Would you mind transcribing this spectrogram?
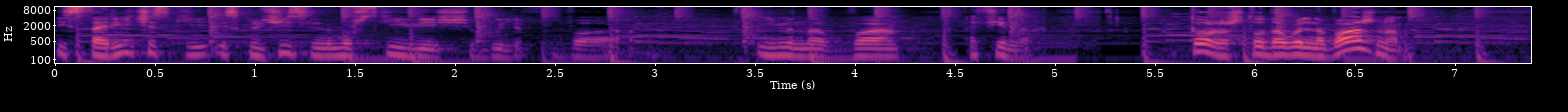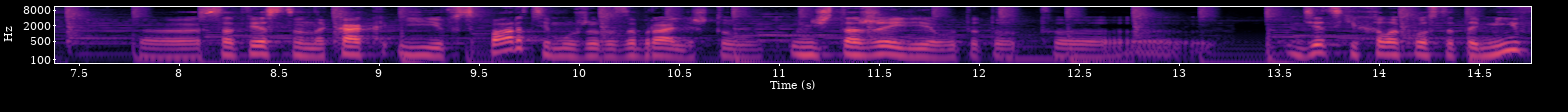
исторически исключительно мужские вещи были в, именно в Афинах. Тоже, что довольно важно, Соответственно, как и в Спарте, мы уже разобрали, что уничтожение вот это вот э, детский Холокост это миф,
